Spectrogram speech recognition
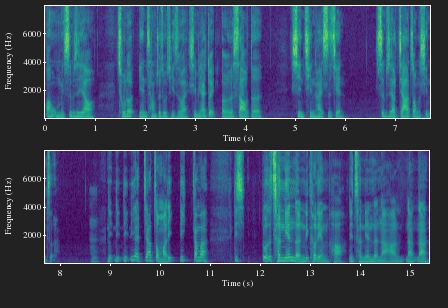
啊，我们是不是要？除了延长追诉期之外，是不是还对儿少的性侵害事件，是不是要加重刑责？嗯，你你你你要加重嘛？你你干嘛？你如果是成年人，你可怜哈，你成年人啊哈，那那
